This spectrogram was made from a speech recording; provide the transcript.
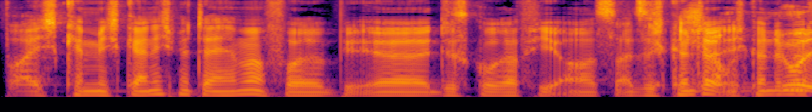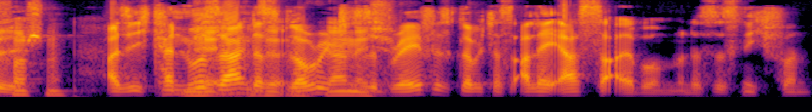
Boah, ich kenne mich gar nicht mit der Hammerfall-Diskografie aus. Also ich könnte, auch ich könnte null. mir vorstellen. Also ich kann nur Nee, sagen, dass also Glory to the. Brave ist, glaube ich, das allererste Album und das ist nicht von.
